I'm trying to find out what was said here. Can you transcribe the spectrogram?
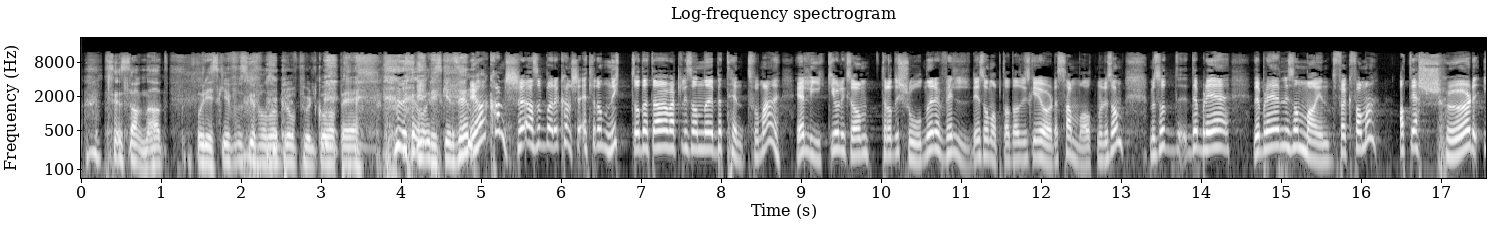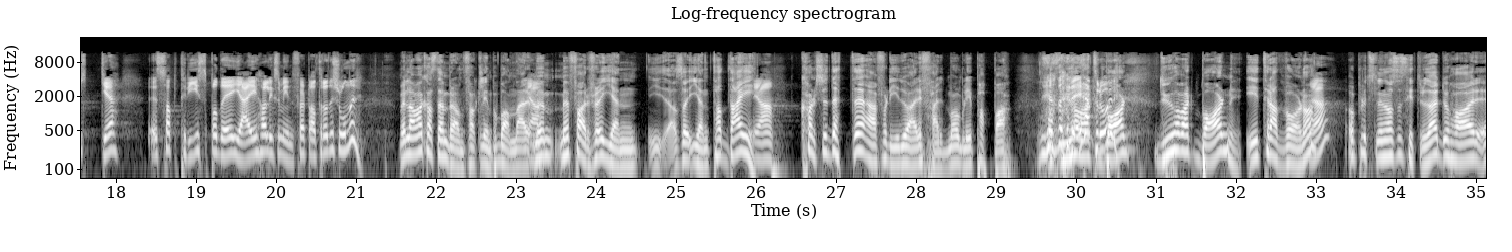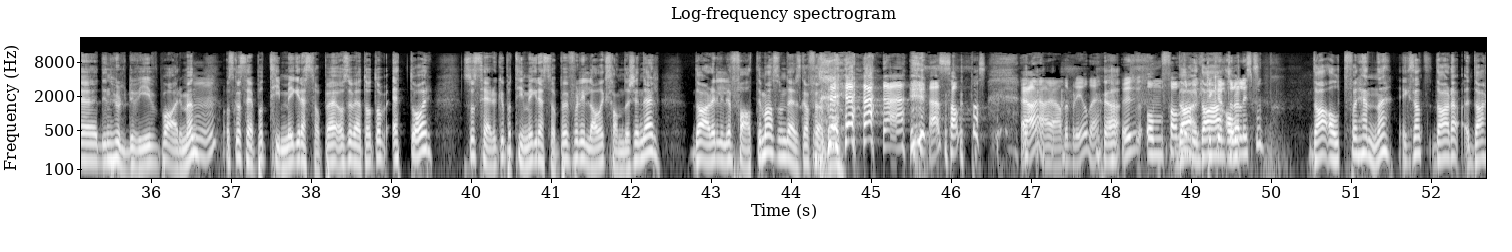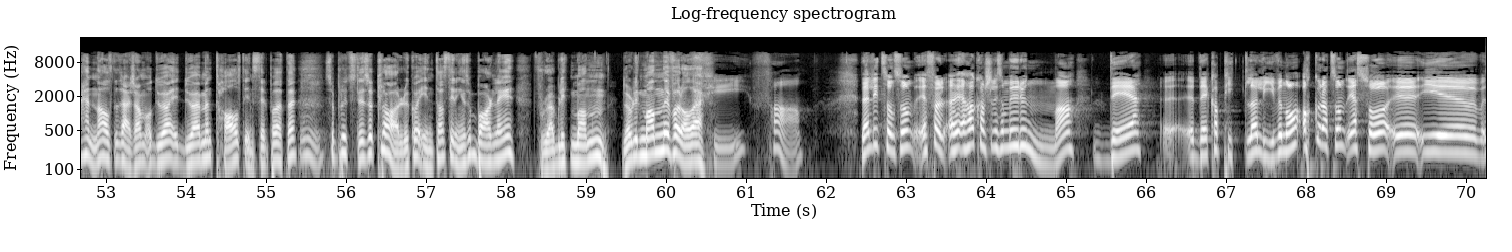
savna at Oriski skulle få noe Propulko oppi orisken sin? Ja, kanskje. altså bare kanskje et eller annet nytt. Og dette har vært litt sånn eh, betent for meg. Jeg liker jo liksom tradisjoner. Veldig sånn opptatt av at vi skal gjøre det samme og alt mulig sånn. Men så det ble, det ble en litt sånn mindfuck for meg. At jeg sjøl ikke eh, satt pris på det jeg har liksom innført av tradisjoner. Men la meg kaste en brannfakkel inn på banen der. Ja. Men med fare for å gjen, altså, gjenta deg. Ja, Kanskje dette er fordi du er i ferd med å bli pappa. ja det er det jeg tror. Barn, du har vært barn i 30 år nå. Ja. Og plutselig nå så sitter du der, du har eh, din Hulde Viv på armen mm. og skal se på Timmy Gresshoppe. Og så vet du at om ett år så ser du ikke på Timmy Gresshoppe for lille Alexander sin del. Da er det lille Fatima som dere skal føde. Det er sant, altså. Ja, ja, ja, det blir jo det. Ja. Omfavne multikulturalismen. Da er alt for henne. ikke sant? Da er det da er henne alt det dreier seg om. Og du er, du er mentalt innstilt på dette. Mm. Så plutselig så klarer du ikke å innta stillingen som barn lenger. For du er blitt mannen. Du er blitt mannen i forholdet. Fy faen. Det er litt sånn som Jeg, føler, jeg har kanskje liksom runda det, eh, det kapittelet av livet nå. Akkurat som jeg så eh, i,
